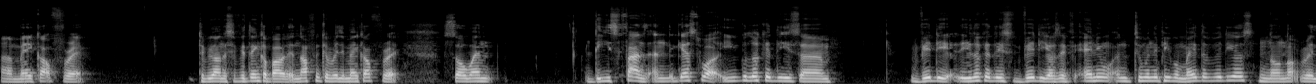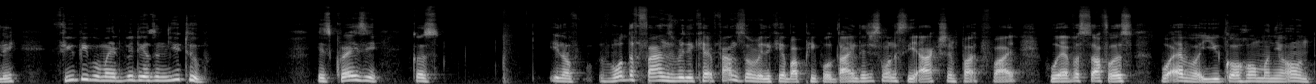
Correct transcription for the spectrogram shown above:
uh, make up for it. To be honest, if you think about it, nothing can really make up for it. So when these fans, and guess what? You look at these um, video, you look at these videos. If anyone, too many people made the videos, no, not really. Few people made videos on YouTube. It's crazy because you know what the fans really care. Fans don't really care about people dying. They just want to see action-packed fight. Whoever suffers, whatever, you go home on your own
